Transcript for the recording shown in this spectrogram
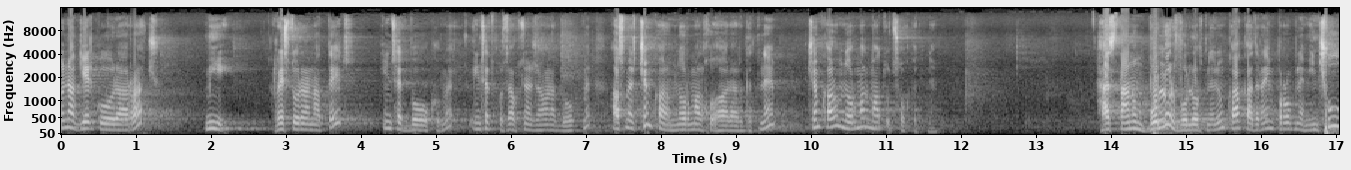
Օրինակ երկու օր առաջ մի ռեստորանատեր ինձ հետ բողոքում էր, ինձ հետ խոսակցության ժամանակ բողոքում էր, ասում էր չեմ կարող նորմալ խոհարար գտնեմ, չեմ կարող նորմալ մատուցող գտնեմ։ Հայաստանում բոլոր ոլորտներում կա կադրային խնդրեմ։ Ինչու՞։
